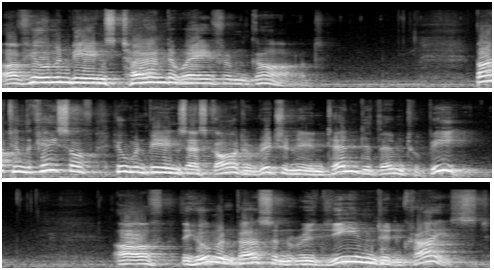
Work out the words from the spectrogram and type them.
of human beings turned away from God. But in the case of human beings as God originally intended them to be, of the human person redeemed in Christ,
